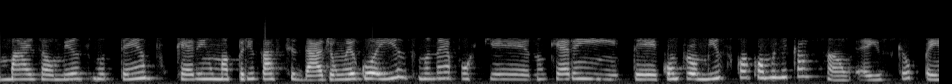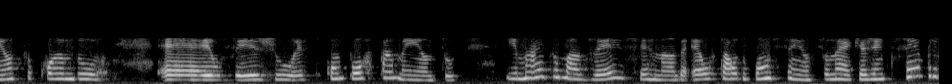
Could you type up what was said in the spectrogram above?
mas ao mesmo tempo querem uma privacidade, um egoísmo, né? Porque não querem ter compromisso com a comunicação. É isso que eu penso quando é, eu vejo esse comportamento. E mais uma vez, Fernanda, é o tal do bom senso, né? Que a gente sempre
